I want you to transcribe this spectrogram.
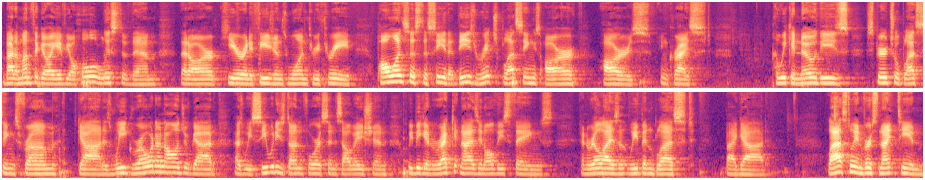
About a month ago, I gave you a whole list of them that are here in Ephesians 1 through 3. Paul wants us to see that these rich blessings are ours in Christ. We can know these spiritual blessings from God. As we grow in our knowledge of God, as we see what He's done for us in salvation, we begin recognizing all these things and realizing that we've been blessed by God. Lastly, in verse 19,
